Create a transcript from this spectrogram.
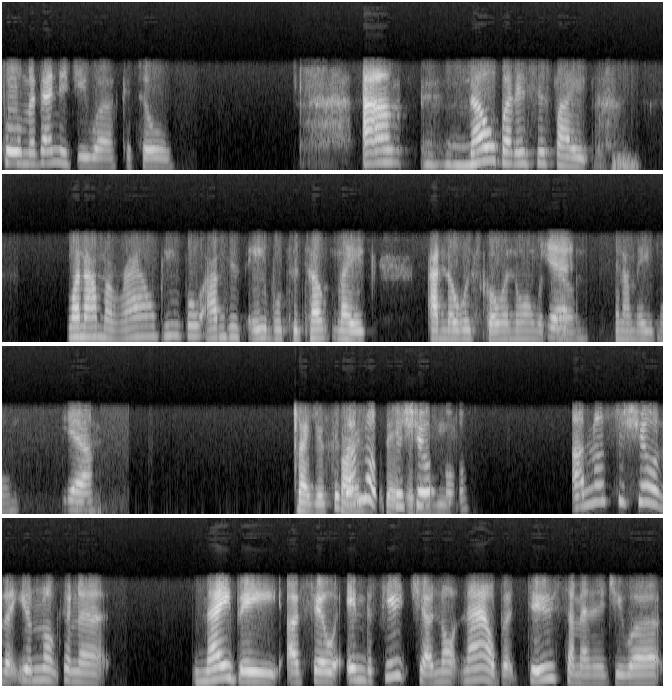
form of energy work at all? um no, but it's just like when I'm around people, I'm just able to tell like I know what's going on with Yeah. them, and I'm able Yeah, like as far I'm as not so sure. energy. I'm not so sure that you're not gonna. Maybe I feel in the future, not now, but do some energy work.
